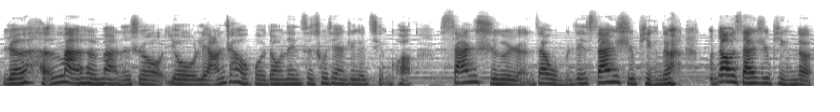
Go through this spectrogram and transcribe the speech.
人很满很满的时候，有两场活动，那次出现这个情况，三十个人在我们这三十平的不到三十平的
